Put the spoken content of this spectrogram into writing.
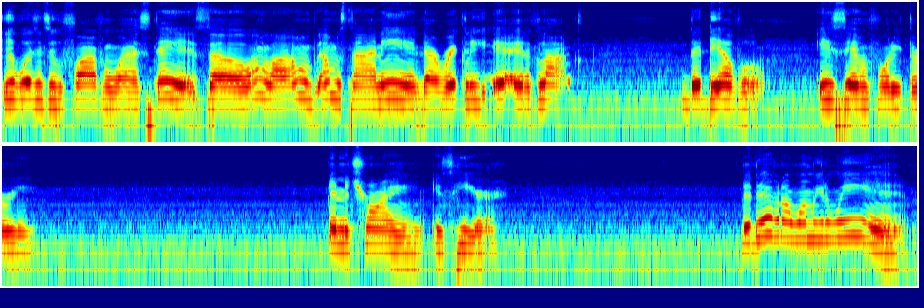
it wasn't too far from where I stayed. So I'm like, I'm, I'm gonna sign in directly at 8 o'clock. The devil. It's 743. And the train is here. The devil don't want me to win.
